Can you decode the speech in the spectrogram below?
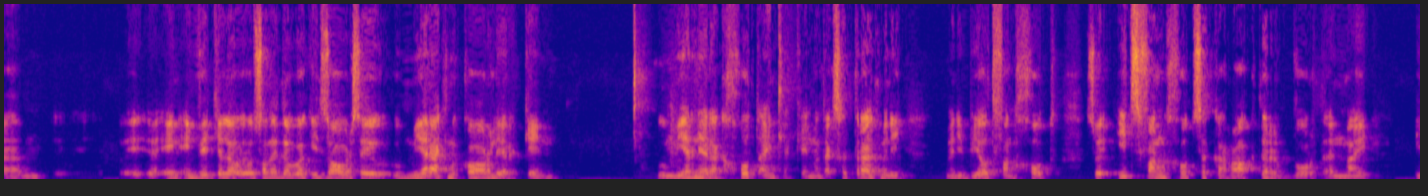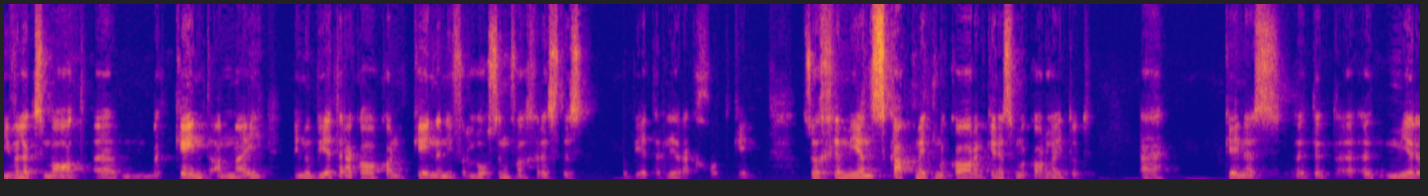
Ehm um, en en weet julle ons sal net nou ook iets daaroor sê hoe meer ek mekaar leer ken, hoe meer leer ek God eintlik ken want ek's getroud met die met die beeld van God. So iets van God se karakter word in my huweliksmaat uh bekend aan my en hoe beter ek haar kan ken in die verlossing van Christus, hoe beter leer ek God ken. So gemeenskap met mekaar en kennis van mekaar lei tot 'n uh, kennis dit uh, meer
